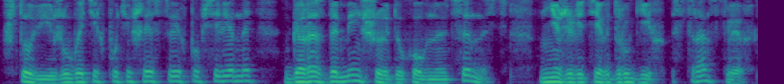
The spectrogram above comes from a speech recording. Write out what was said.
что вижу в этих путешествиях по Вселенной гораздо меньшую духовную ценность, нежели тех других странствиях,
